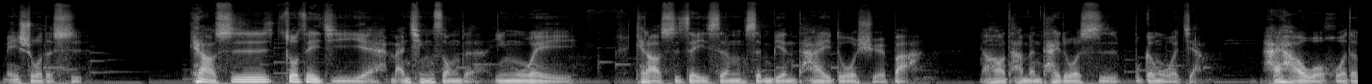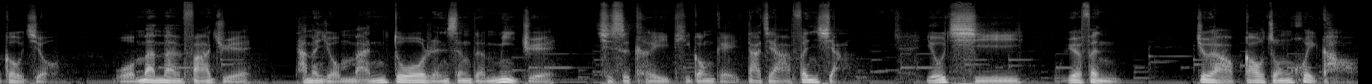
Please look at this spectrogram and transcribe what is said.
没说的事。K 老师做这一集也蛮轻松的，因为 K 老师这一生身边太多学霸，然后他们太多事不跟我讲。还好我活得够久，我慢慢发觉，他们有蛮多人生的秘诀，其实可以提供给大家分享。尤其五月份就要高中会考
